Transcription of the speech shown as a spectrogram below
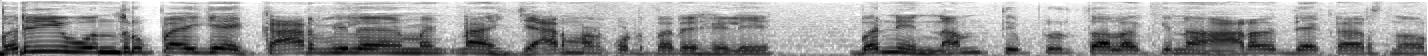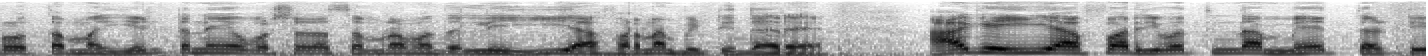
ಬರೀ ಒಂದು ರೂಪಾಯಿಗೆ ಕಾರ್ ವೀಲ್ ಅಲೈನ್ಮೆಂಟ್ನ ಯಾರು ಮಾಡ್ಕೊಡ್ತಾರೆ ಹೇಳಿ? ಬನ್ನಿ ನಮ್ಮ ತಿಪ್ಟೂರು ತಾಲೂಕಿನ ಆರಾಧ್ಯ ಕಾರ್ಸ್ನವರು ತಮ್ಮ ಎಂಟನೇ ವರ್ಷದ ಸಂಭ್ರಮದಲ್ಲಿ ಈ ಆಫರ್ನ ಬಿಟ್ಟಿದ್ದಾರೆ. ಹಾಗೆ ಈ ಆಫರ್ ಇವತ್ತಿಂದ ಮೇ ತರ್ಟಿ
